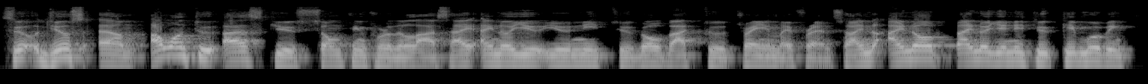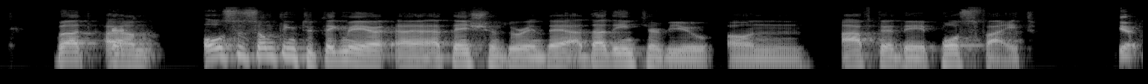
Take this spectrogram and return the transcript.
So just, um, I want to ask you something for the last. I, I know you you need to go back to training, my friend. So I know I know I know you need to keep moving, but um, also something to take my uh, attention during the, that interview on after the post fight. Yep.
